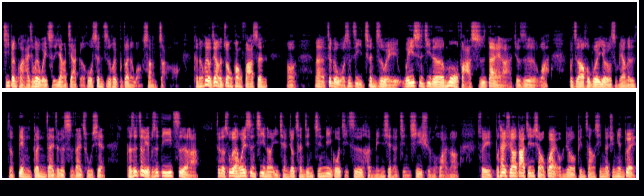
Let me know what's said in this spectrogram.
基本款还是会维持一样的价格，或甚至会不断的往上涨哦，可能会有这样的状况发生哦。那这个我是自己称之为威士忌的末法时代啊，就是哇，不知道会不会又有什么样的的变更在这个时代出现。可是这个也不是第一次了啊！这个苏格兰威士忌呢，以前就曾经经历过几次很明显的景气循环了，所以不太需要大惊小怪，我们就平常心的去面对。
